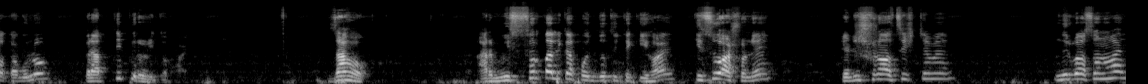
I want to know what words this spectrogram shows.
ততগুলো প্রার্থী প্রেরিত হয়। যা হোক, আর মিশ্র তালিকা পদ্ধতিতে কি হয়? কিছু আসনে ট্রেডিশনাল সিস্টেমে নির্বাচন হয়,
